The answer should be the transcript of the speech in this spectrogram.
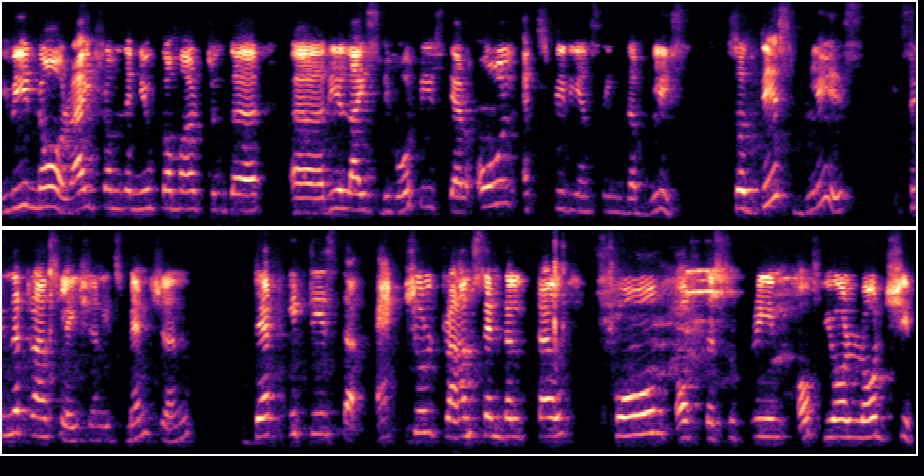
We know right from the newcomer to the uh, realized devotees, they're all experiencing the bliss. So this bliss, it's in the translation, it's mentioned that it is the actual transcendental form of the supreme of your lordship.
